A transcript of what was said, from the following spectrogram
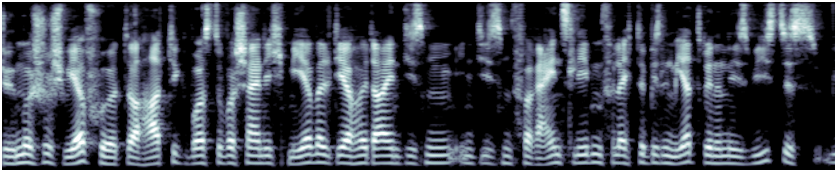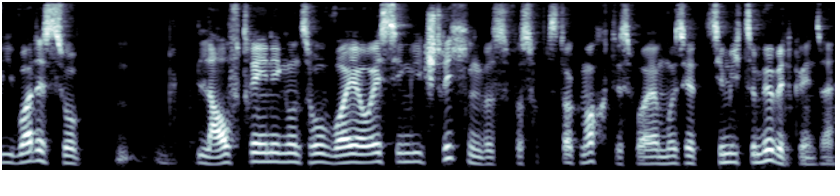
mir schon schwer vor. Der Hartig warst du wahrscheinlich mehr, weil der halt auch in diesem, in diesem Vereinsleben vielleicht ein bisschen mehr drinnen ist. Wie ist das? Wie war das so? Lauftraining und so war ja alles irgendwie gestrichen. Was, was habt ihr da gemacht? Das war ja, muss ja ziemlich zum Mürbend gewesen sein.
